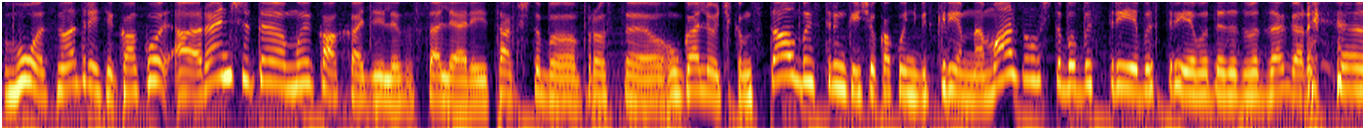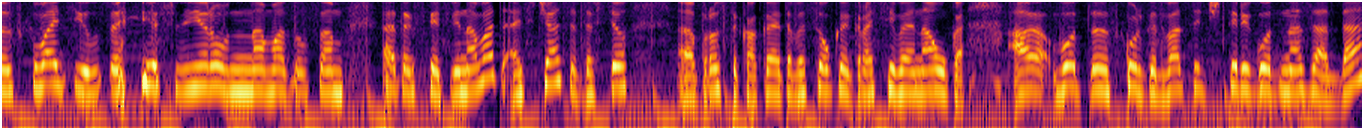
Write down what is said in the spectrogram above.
Вот, смотрите, какой... А раньше-то мы как ходили в солярий? Так, чтобы просто уголечком стал быстренько, еще какой-нибудь крем намазал, чтобы быстрее-быстрее вот этот вот загар схватился. Если неровно намазал сам, а, так сказать, виноват. А сейчас это все а, просто какая-то высокая красивая наука. А вот э, сколько, 24 года назад, да?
